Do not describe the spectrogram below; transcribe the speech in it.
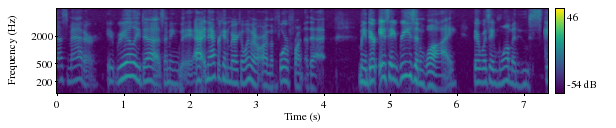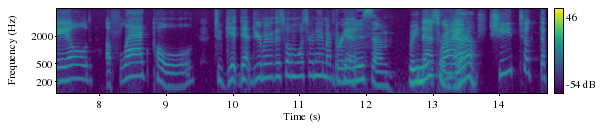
does matter. It really does. I mean, and African American women are on the forefront of that. I mean, there is a reason why there was a woman who scaled a flagpole to get that. Do you remember this woman? What's her name? I forget. Bree Newsome. Bree Newsome. That's right. Yeah. She took the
